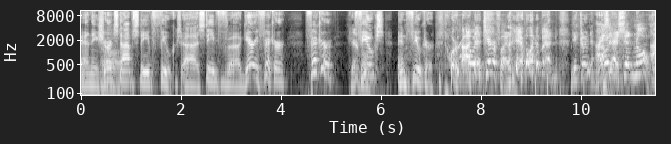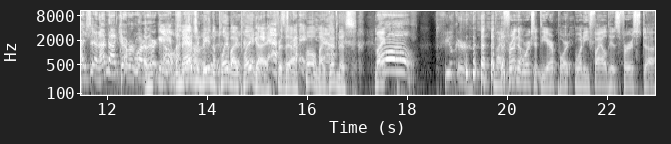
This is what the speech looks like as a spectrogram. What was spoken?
and the shortstop Steve Fuchs, uh, Steve uh, Gary Ficker, Ficker, Careful. Fuchs, and Fuker. Were That on would have it. terrified me. It would have been. You couldn't. I, I would said. have just said no. I said I'm not covering one of their games. No. Imagine being the play-by-play guy Yes, for the. right, oh my yeah. goodness! my Oh, Fuker. my friend that works at the airport when he filed his first, uh,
